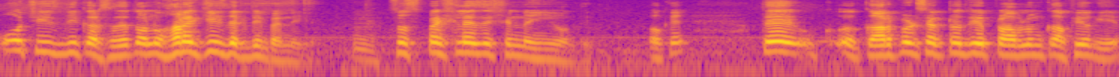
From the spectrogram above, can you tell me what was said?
ਉਹ ਚੀਜ਼ ਨਹੀਂ ਕਰ ਸਕਦੇ ਤੁਹਾਨੂੰ ਹਰ ਇੱਕ ਚੀਜ਼ ਦੇਖਣੀ ਪੈਂਦੀ ਹੈ। ਸੋ ਸਪੈਸ਼ਲਾਈਜੇਸ਼ਨ ਨਹੀਂ ਹੁੰਦੀ ਓਕੇ ਤੇ ਕਾਰਪੋਰੇਟ ਸੈਕਟਰ ਦੀ ਪ੍ਰੋਬਲਮ ਕਾਫੀ ਹੋ ਗਈ ਹੈ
